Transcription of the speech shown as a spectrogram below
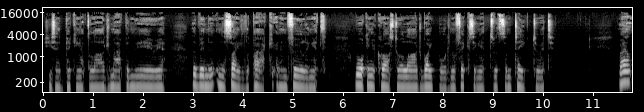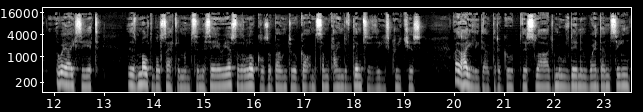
she said, picking up the large map in the area that had been in the side of the pack and unfurling it, walking across to a large whiteboard and affixing it with some tape to it. Well, the way I see it, there's multiple settlements in this area, so the locals are bound to have gotten some kind of glimpse of these creatures. I highly doubt that a group this large moved in and went unseen.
